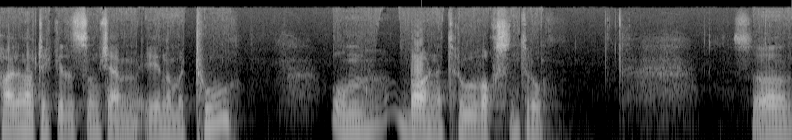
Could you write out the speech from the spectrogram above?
har en artikkel som kommer i nummer to, om barnetro, voksentro. Så,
